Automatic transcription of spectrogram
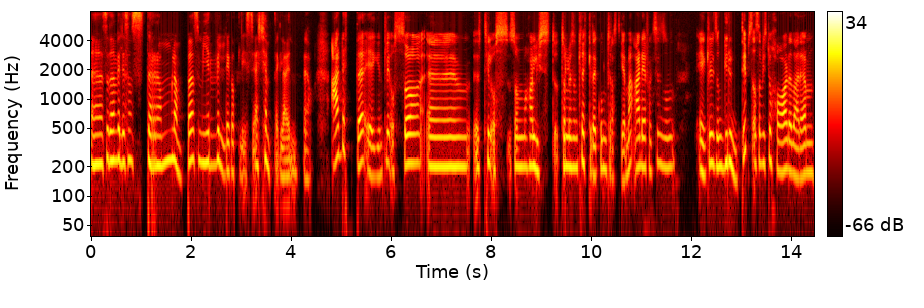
Eh, Så det er en veldig sånn stram lampe som gir veldig godt lys. Jeg er kjempeglad i den. Er dette egentlig også eh, til oss som har lyst til å liksom knekke det kontrastgamet, er det faktisk sånn, egentlig litt sånn grunntips? Altså hvis du har det derre um,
